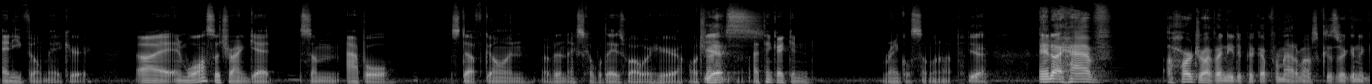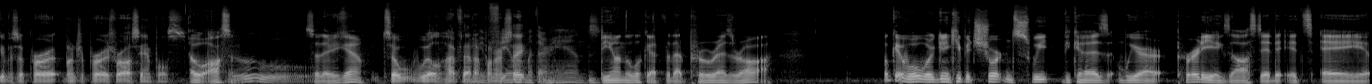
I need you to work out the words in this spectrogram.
any filmmaker. Uh, and we'll also try and get some Apple stuff going over the next couple days while we're here. I'll try. and- Yes. I think I can wrangle someone up. Yeah, and I have a hard drive I need to pick up from Atomos because they're going to give us a pro- bunch of ProRes raw samples. Oh, awesome. Ooh. So there you go. So we'll have that we up on our site. them with our hands. Be on the lookout for that ProRes RAW. Okay, well, we're gonna keep it short and sweet because we are pretty exhausted. It's a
